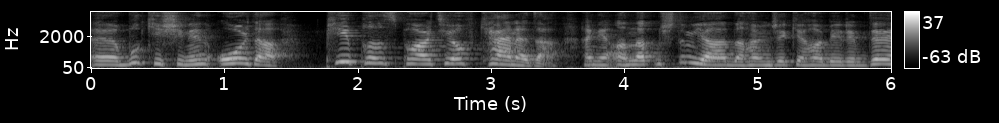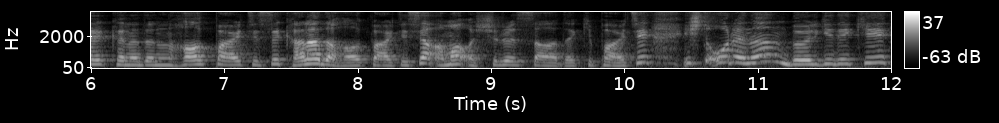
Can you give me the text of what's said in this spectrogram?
e, bu kişinin orada People's Party of Canada. Hani anlatmıştım ya daha önceki haberimde Kanada'nın Halk Partisi, Kanada Halk Partisi ama aşırı sağdaki parti. İşte oranın bölgedeki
